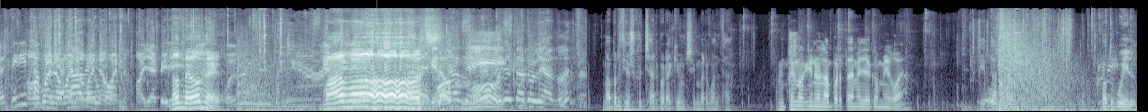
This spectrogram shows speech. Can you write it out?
medio, Spirit está en bueno, medio. al bueno, bueno, humo. bueno. Oye, Piri. ¿Dónde, dónde? ¡Vamos! Está ¿eh? Me ha parecido escuchar por aquí un sinvergüenza. Tengo aquí uno en la puerta de medio conmigo, eh. Y tanto. Bot Will.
